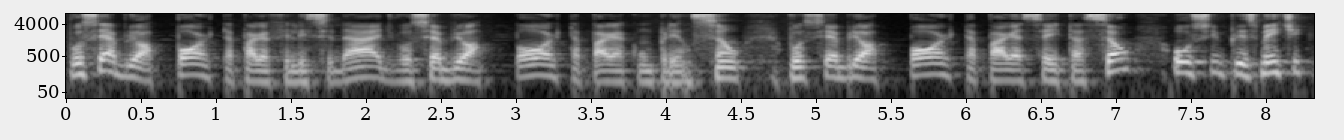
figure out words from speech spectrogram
Você abriu a porta para a felicidade, você abriu a porta para a compreensão, você abriu a porta para a aceitação ou simplesmente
